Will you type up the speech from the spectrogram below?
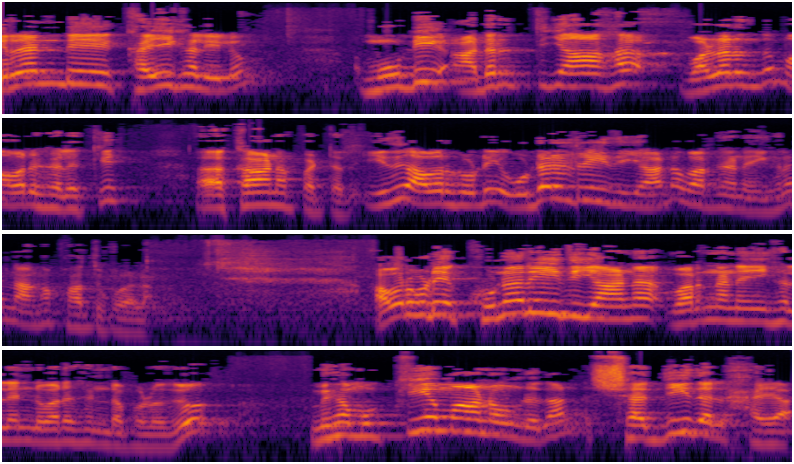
இரண்டு கைகளிலும் முடி அடர்த்தியாக வளர்ந்தும் அவர்களுக்கு காணப்பட்டது. இது அவர்களுடைய உடல் ரீதியான வர்ணனைகளை நாங்கள் பார்த்துக்கொள்ளலாம் அவர்களுடைய குணரீதியான வர்ணனைகள் என்று வருகின்ற பொழுது மிக முக்கியமான ஒன்றுதான் ஷதீத் அல் ஹயா.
